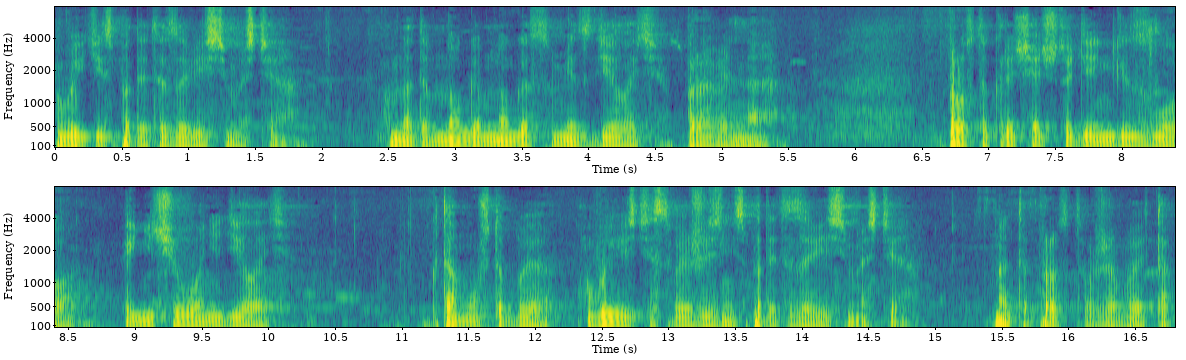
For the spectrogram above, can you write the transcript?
выйти из-под этой зависимости — вам надо много-много суметь сделать правильно. Просто кричать, что деньги зло, и ничего не делать к тому, чтобы вывести свою жизнь из-под этой зависимости. Ну, это просто уже будет так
